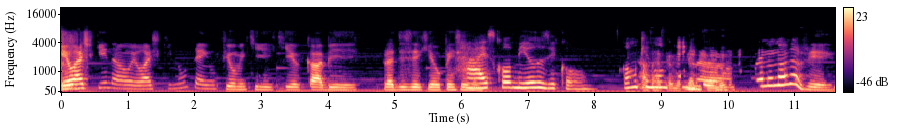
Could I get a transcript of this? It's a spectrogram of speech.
Eu acho que não, eu acho que não tem um filme que, que cabe para dizer que eu pensei. High School Musical. Como que ah, não tem? Não. Mas não nada a ver.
